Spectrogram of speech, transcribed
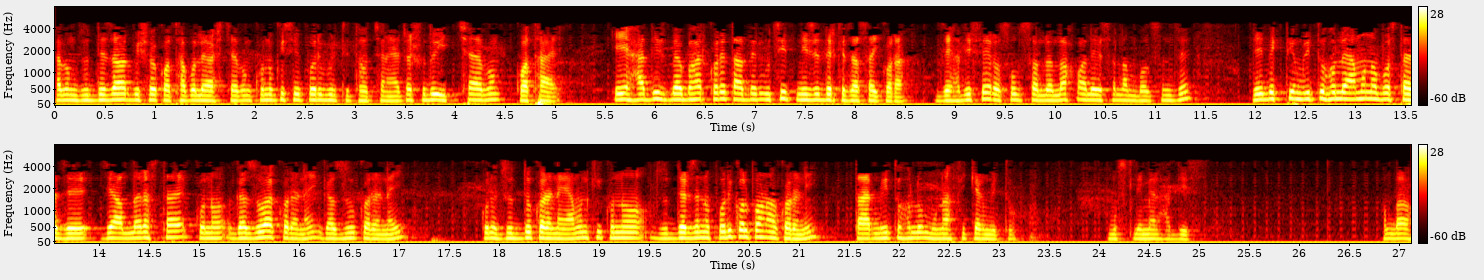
এবং যুদ্ধে যাওয়ার বিষয়ে কথা বলে আসছে এবং কোনো কিছুই পরিবর্তিত হচ্ছে না। এটা শুধু ইচ্ছা এবং কথায়। এই হাদিস ব্যবহার করে তাদের উচিত নিজেদেরকে যাচাই করা। যে হাদিসে রসুল সাল্লাহ আলাইসাল্লাম বলছেন যে যে ব্যক্তি মৃত্যু হলো এমন অবস্থায় যে আল্লাহ রাস্তায় কোনো গাজুয়া করে নাই, গাজু করে নাই কোনো যুদ্ধ করে নাই, এমনকি কোনো যুদ্ধের জন্য পরিকল্পনা করেনি, তার মৃত্যু হলো মুনাফিকের মৃত্যু। মুসলিমের হাদিস। আল্লাহ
